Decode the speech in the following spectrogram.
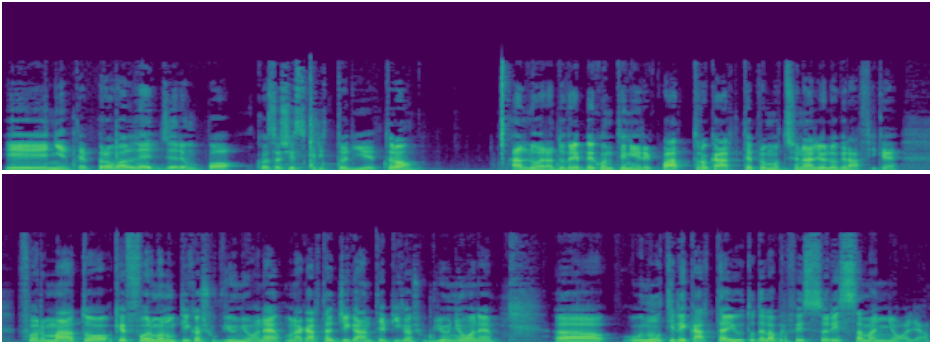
e niente, provo a leggere un po' cosa c'è scritto dietro. Allora, dovrebbe contenere 4 carte promozionali olografiche formato, che formano un Pikachu V-Unione, una carta gigante Pikachu V-Unione, uh, un'utile carta aiuto della professoressa Magnolia,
